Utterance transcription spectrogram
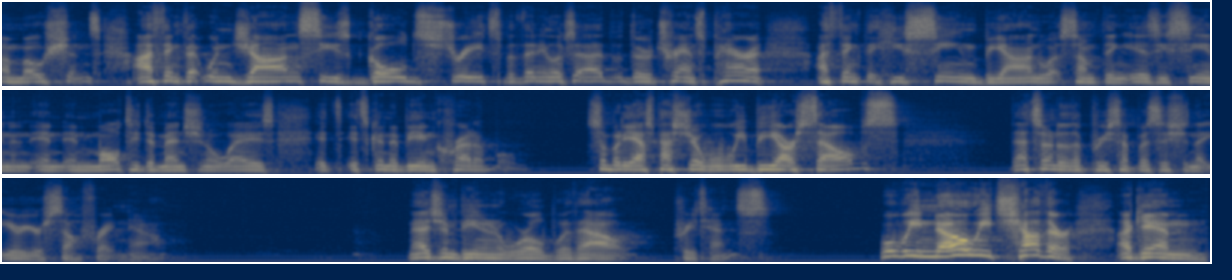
emotions. I think that when John sees gold streets, but then he looks at they're transparent, I think that he's seen beyond what something is. He's seen in, in, in multidimensional ways. It, it's going to be incredible. Somebody asked Pastor Joe, will we be ourselves? That's under the presupposition that you're yourself right now. Imagine being in a world without pretense. Will we know each other? Again,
